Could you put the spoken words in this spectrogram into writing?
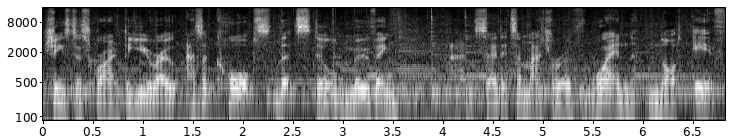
She's described the euro as a corpse that's still moving and said it's a matter of when, not if,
